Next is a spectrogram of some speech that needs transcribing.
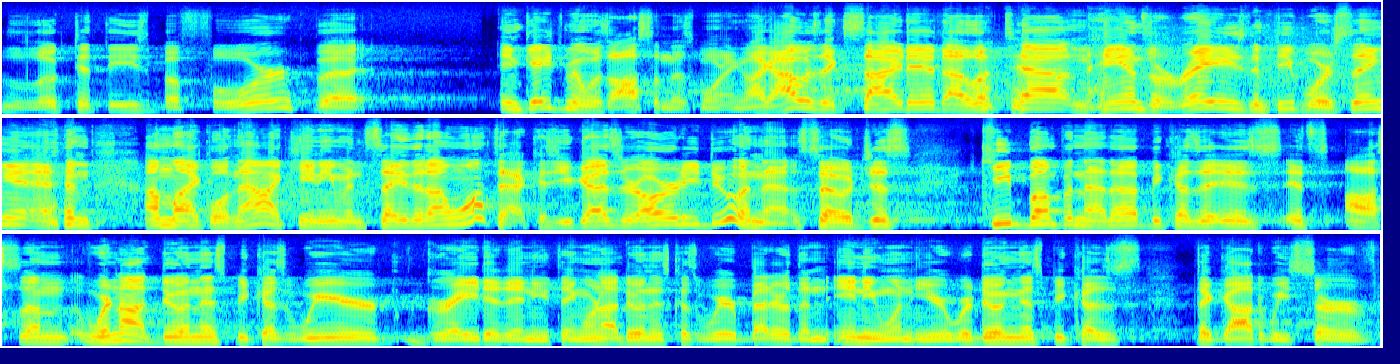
looked at these before, but engagement was awesome this morning. Like I was excited. I looked out and hands were raised and people were singing and I'm like, well, now I can't even say that I want that because you guys are already doing that. So just keep bumping that up because it is it's awesome. We're not doing this because we're great at anything. We're not doing this because we're better than anyone here. We're doing this because the God we serve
